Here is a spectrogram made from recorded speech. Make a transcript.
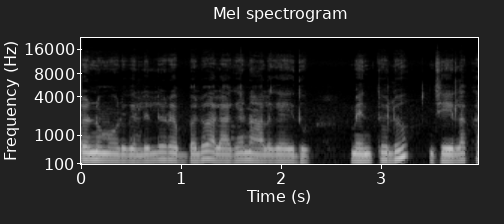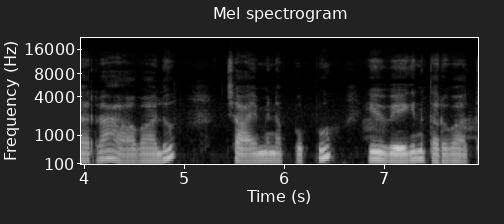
రెండు మూడు వెల్లుల్లి రెబ్బలు అలాగే నాలుగైదు మెంతులు జీలకర్ర ఆవాలు చాయ్ మినప్పప్పు ఇవి వేగిన తర్వాత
